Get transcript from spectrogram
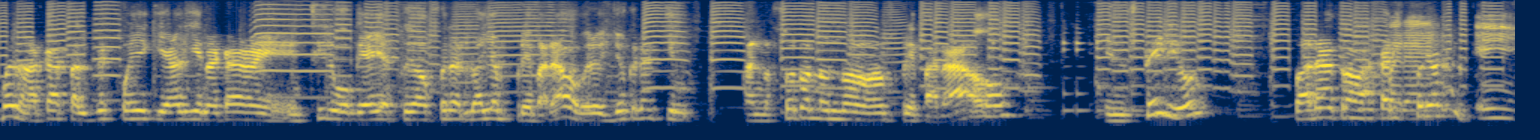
bueno, acá tal vez puede que alguien acá en Chile o que haya estudiado afuera lo hayan preparado, pero yo creo que a nosotros no nos han preparado en serio para trabajar historia eh,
